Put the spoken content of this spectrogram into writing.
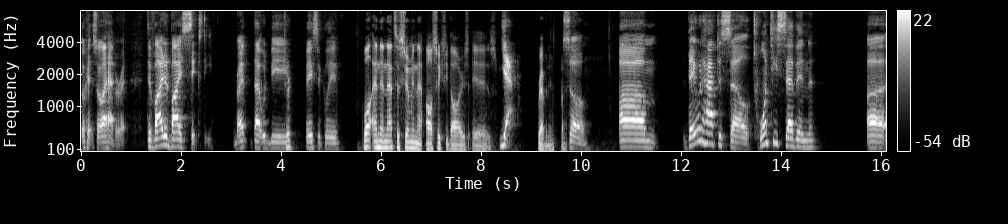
Okay, so I have it right. Divided by sixty, right? That would be Sure. basically Well, and then that's assuming that all sixty dollars is yeah. revenue. But So, um, they would have to sell 27 uh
